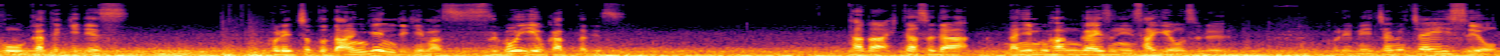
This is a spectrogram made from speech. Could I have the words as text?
効果的です。これちょっと断言できます。すごい良かったです。ただひたすら何も考えずに作業する。これめちゃめちゃいいっすよ。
